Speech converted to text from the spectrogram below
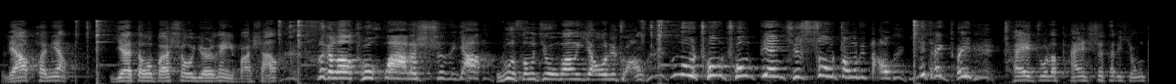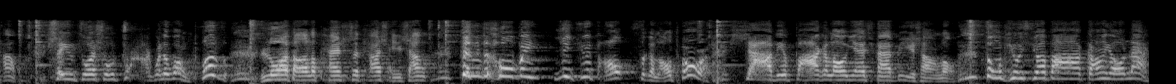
俩婆娘也都把手印摁把上。四个老头划了狮子牙，武松就往腰里装，怒冲冲点起手中的刀，一抬腿踩住了潘石他的胸膛，伸左手抓过来王婆子，落到了潘石他身上，蹬着后背一举刀，四个老头啊，吓得八个老眼全闭上了。东平学霸刚要来，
